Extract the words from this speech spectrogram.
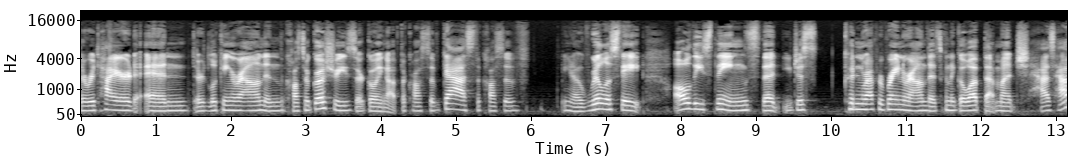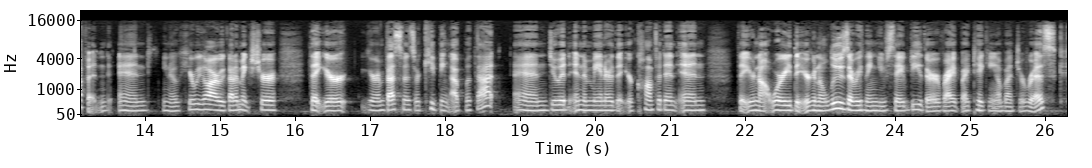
they're retired and they're looking around and the cost of groceries are going up, the cost of gas, the cost of, you know, real estate, all these things that you just couldn't wrap your brain around that's going to go up that much has happened. And, you know, here we are. We got to make sure that your your investments are keeping up with that and do it in a manner that you're confident in that you're not worried that you're going to lose everything you've saved either, right? By taking a bunch of risk.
